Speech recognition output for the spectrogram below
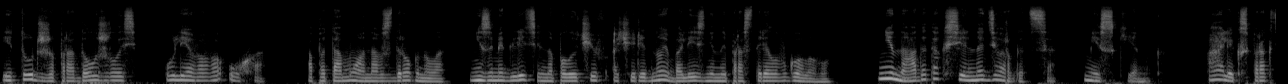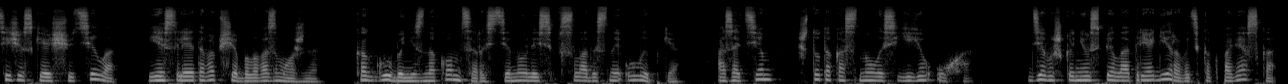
и тут же продолжилось у левого уха а потому она вздрогнула, незамедлительно получив очередной болезненный прострел в голову. «Не надо так сильно дергаться, мисс Кинг». Алекс практически ощутила, если это вообще было возможно, как губы незнакомца растянулись в сладостной улыбке, а затем что-то коснулось ее уха. Девушка не успела отреагировать, как повязка,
